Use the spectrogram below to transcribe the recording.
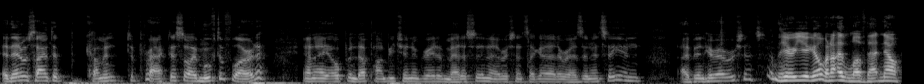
And then it was time to come into practice. So I moved to Florida and I opened up Palm Beach Integrative Medicine ever since I got out of residency. And I've been here ever since. There you go. And I love that. Now,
